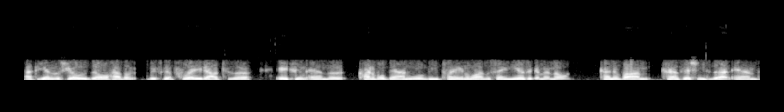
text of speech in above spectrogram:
at the end of the show, they'll have a basically a parade out to the atrium, and the carnival band will be playing a lot of the same music, and then they'll kind of um, transition to that, and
